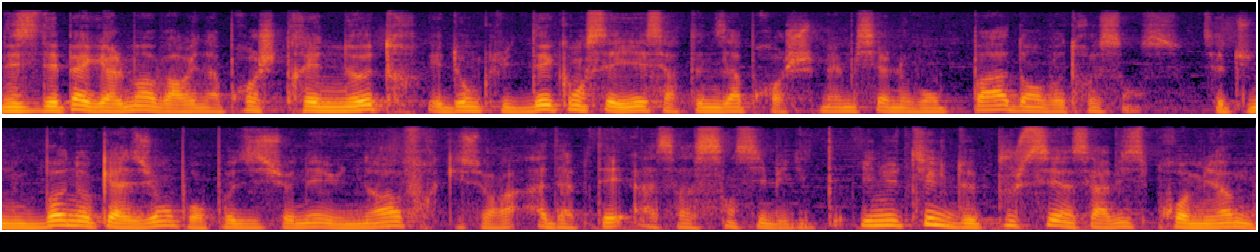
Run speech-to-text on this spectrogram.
N'hésitez pas également à avoir une approche très neutre et donc lui déconseiller certaines approches, même si elles ne vont pas dans votre sens. C'est une bonne occasion pour positionner une offre qui sera adaptée à sa sensibilité. Inutile de pousser un service premium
